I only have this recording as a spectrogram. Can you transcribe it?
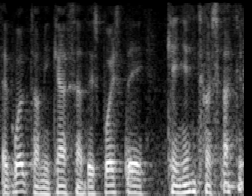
he vuelto a mi casa después de 500 años.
